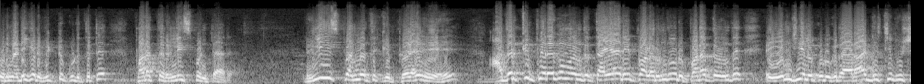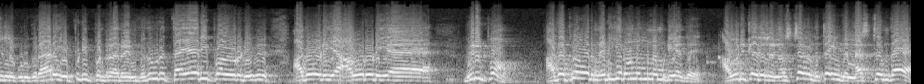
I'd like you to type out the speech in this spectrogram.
ஒரு நடிகர் விட்டு கொடுத்துட்டு படத்தை ரிலீஸ் பண்ணிட்டாரு. ரிலீஸ் பண்ணதுக்கு பிறகு அதற்கு பிறகும் அந்த தயாரிப்பாளர் வந்து ஒரு படத்தை வந்து எம்ஜியில் கொடுக்குறாரா டிஸ்ட்ரிபியூஷன்ல கொடுக்குறாரா எப்படி பண்றாரு என்பது ஒரு தயாரிப்பாளருடைய அதோடைய அவருடைய விருப்பம். அதை போய் ஒரு நடிகர் ஒன்றும் பண்ண முடியாது. அவருக்கு அதுல நஷ்டம் வந்துட்டா இந்த நஷ்டம் தான்.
